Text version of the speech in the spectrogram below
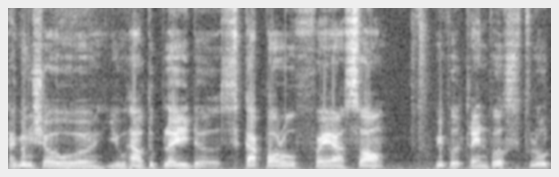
I will show uh, you how to play the Scarborough Fair song with a transverse flute.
